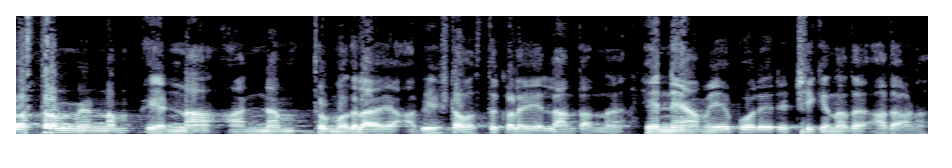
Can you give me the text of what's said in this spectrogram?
വസ്ത്രം വെണ്ണം എണ്ണ അന്നം മുതലായ അഭീഷ്ട വസ്തുക്കളെ എല്ലാം തന്ന് എന്നെ അമ്മയെ പോലെ രക്ഷിക്കുന്നത് അതാണ്.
